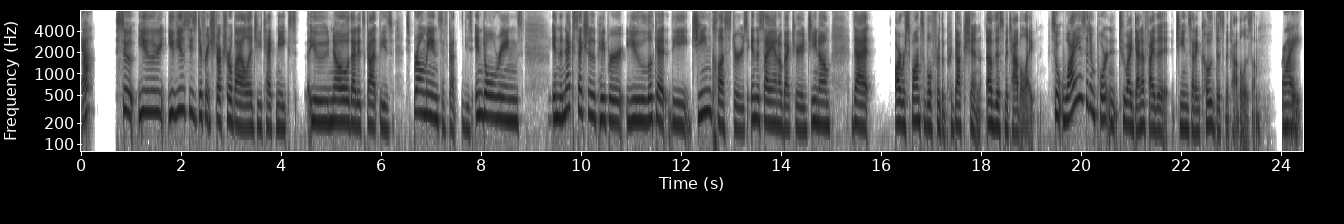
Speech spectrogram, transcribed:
Yeah. So you you've used these different structural biology techniques. You know that it's got these, these bromines, they've got these indole rings. In the next section of the paper, you look at the gene clusters in the cyanobacteria genome that are responsible for the production of this metabolite. So, why is it important to identify the genes that encode this metabolism? Right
